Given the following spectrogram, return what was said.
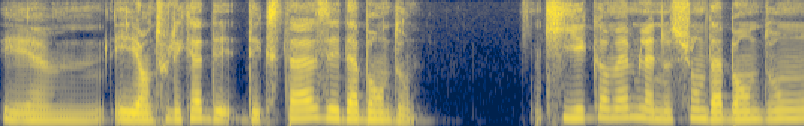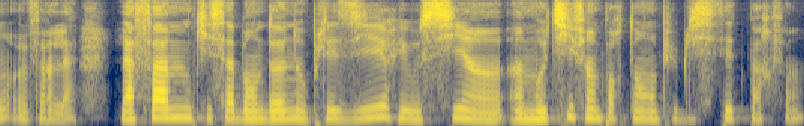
et, euh, et en tous les cas d'extase et d'abandon. Qui est quand même la notion d'abandon, enfin la, la, femme qui s'abandonne au plaisir et aussi un, un, motif important en publicité de parfum.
